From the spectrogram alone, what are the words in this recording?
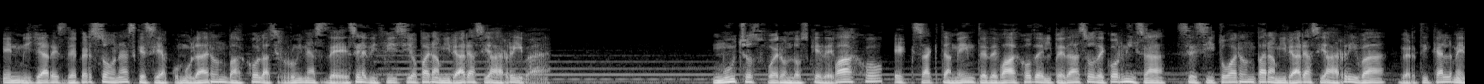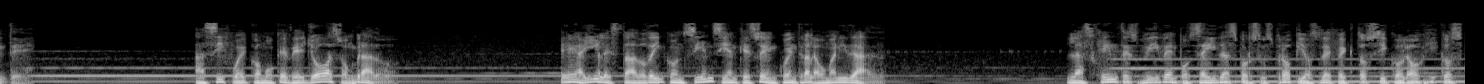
en millares de personas que se acumularon bajo las ruinas de ese edificio para mirar hacia arriba. Muchos fueron los que debajo, exactamente debajo del pedazo de cornisa, se situaron para mirar hacia arriba, verticalmente. Así fue como quedé yo asombrado. He ahí el estado de inconsciencia en que se encuentra la humanidad. Las gentes viven poseídas por sus propios defectos psicológicos.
